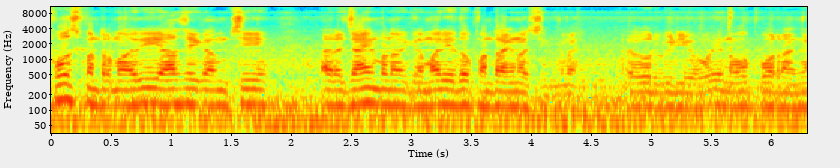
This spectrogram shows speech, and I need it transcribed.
ஃபோர்ஸ் பண்ணுற மாதிரி ஆசை காமிச்சு அதில் ஜாயின் பண்ண வைக்கிற மாதிரி ஏதோ பண்ணுறாங்கன்னு வச்சுக்கோங்களேன். ஏதோ ஒரு வீடியோவோ என்னவோ போடுறாங்க.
